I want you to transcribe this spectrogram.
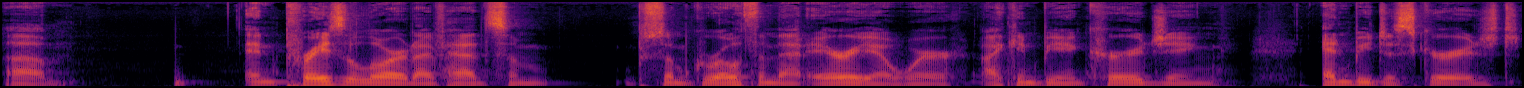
Um, and praise the Lord, I've had some some growth in that area where I can be encouraging and be discouraged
